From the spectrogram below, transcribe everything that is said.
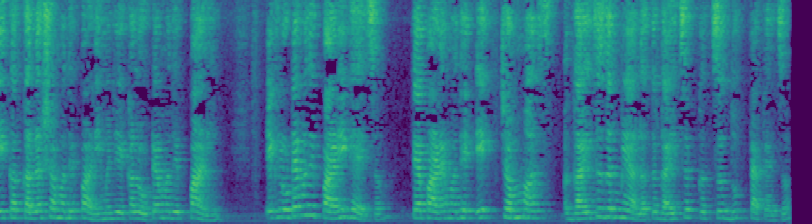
एका कलशामध्ये पाणी म्हणजे एका लोट्यामध्ये पाणी एक लोट्यामध्ये पाणी घ्यायचं त्या पाण्यामध्ये एक चम्मच गाईचं जर मिळालं तर गाईचं कच्चं दूध टाकायचं.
